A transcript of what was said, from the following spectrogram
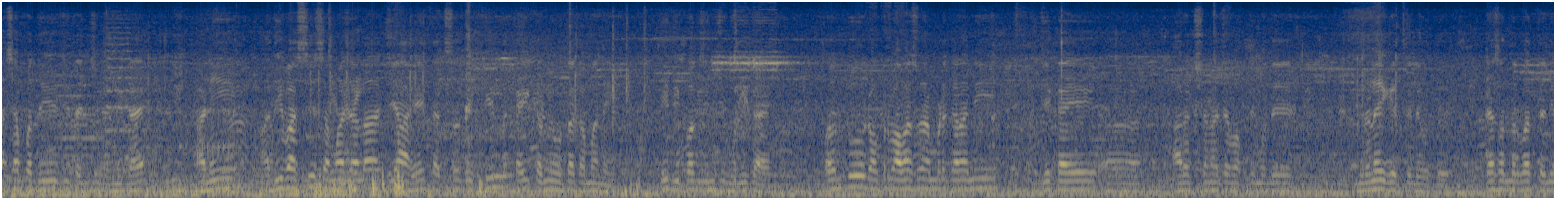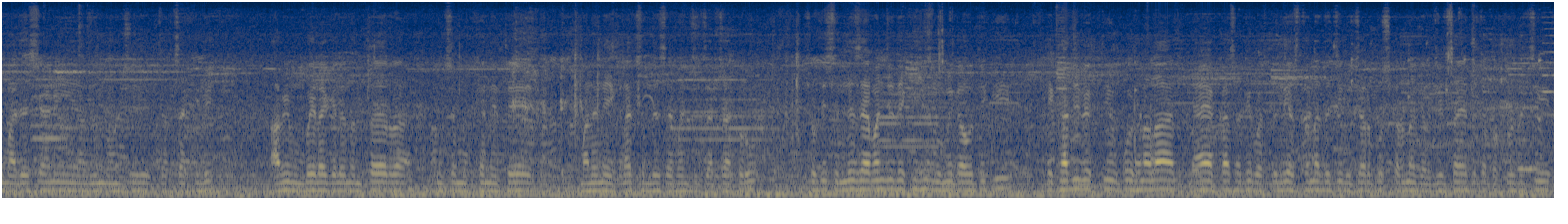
अशा पद्धतीची त्यांची भूमिका आहे. आणि आदिवासी समाजाला जे आहे त्याचं देखील काही कमी होता कामा नये ही दीपकजींची भूमिका आहे. परंतु डॉक्टर बाबासाहेब आंबेडकरांनी जे काही आरक्षणाच्या बाबतीमध्ये निर्णय घेतलेले होते त्या संदर्भात त्यांनी माझ्याशी आणि अजून दोनशी चर्चा केली. आम्ही मुंबईला गेल्यानंतर आमचे मुख्य नेते माननीय एकनाथ शिंदे साहेबांची चर्चा करू. शेवटी शिंदे साहेबांची देखील ही भूमिका होती की एखादी व्यक्ती उपोषणाला न्याय हक्कासाठी बसलेली असताना त्याची विचारपूस करणं गरजेचं आहे त्याच्या प्रकृतीची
